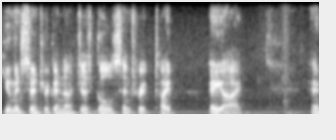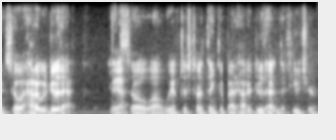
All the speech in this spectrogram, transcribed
human centric and not just goal centric type AI and so how do we do that? And yeah. so uh, we have to start thinking about how to do that in the future.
